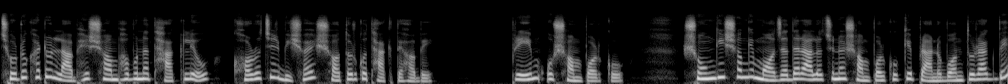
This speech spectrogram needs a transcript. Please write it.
ছোটখাটো লাভের সম্ভাবনা থাকলেও খরচের বিষয়ে সতর্ক থাকতে হবে। প্রেম ও সম্পর্ক। সঙ্গীর সঙ্গে মজাদার আলোচনা সম্পর্ককে প্রাণবন্ত রাখবে,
